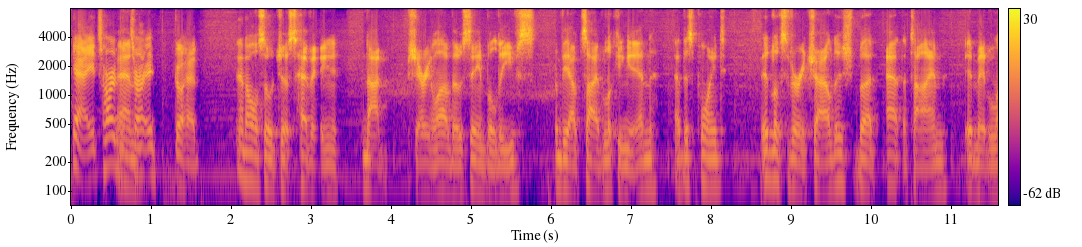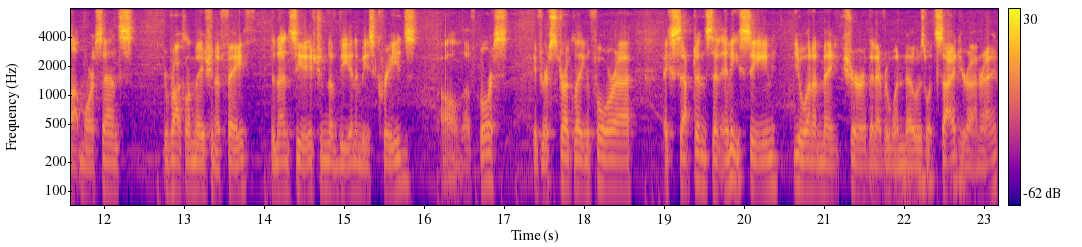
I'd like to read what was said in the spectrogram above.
Yeah, it's hard and, to turn. It, go ahead. And also just having not sharing a lot of those same beliefs from the outside looking in at this point, it looks very childish, but at the time, it made a lot more sense. Your proclamation of faith, denunciation of the enemy's creeds, all of course. If you're struggling for uh, acceptance in any scene, you want to make sure that everyone knows what side you're on, right?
